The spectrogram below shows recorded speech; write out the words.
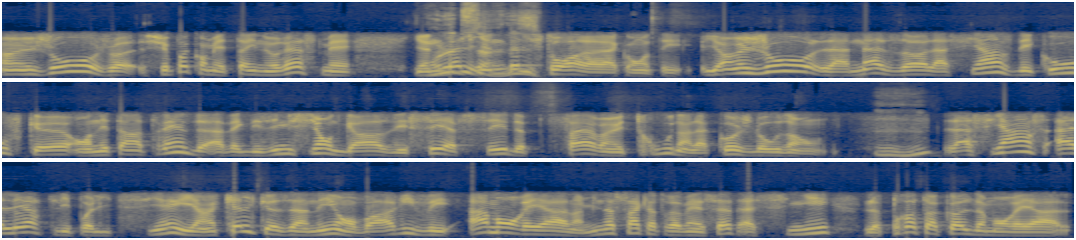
Un jour, je ne sais pas combien de temps il nous reste, mais il y a une, belle, y a une histoire à raconter. Il y a un jour, la NASA, la science découvre qu'on est en train, de, avec des émissions de gaz, les CFC, de faire un trou dans la couche d'ozone. Mhm. La science alerte les politiciens et en quelques années, on va arriver à Montréal, en 1987, à signer le protocole de Montréal,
